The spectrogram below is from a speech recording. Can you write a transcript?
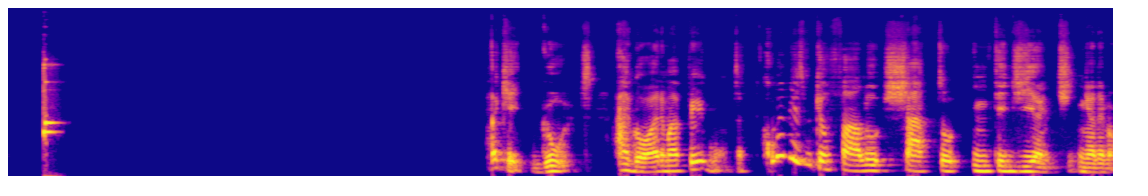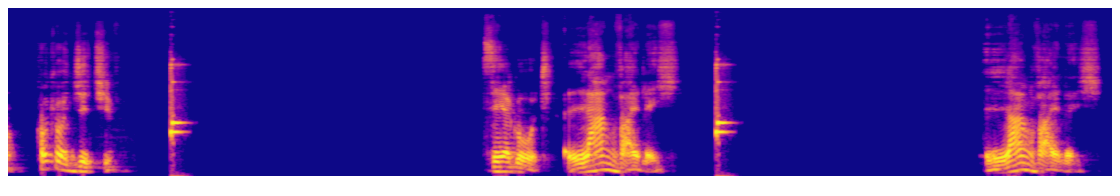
Ok, gut. Agora uma pergunta. Como é mesmo que eu falo chato, entediante em alemão? Qual que é o adjetivo? Sehr gut. Langweilig. Langweilig.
